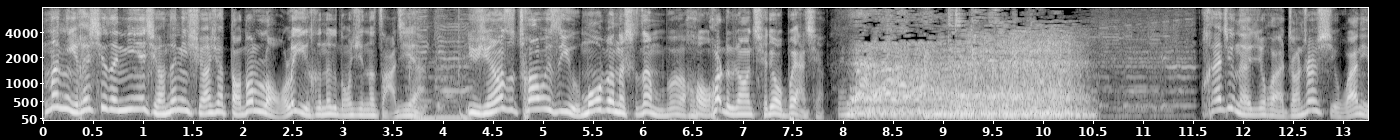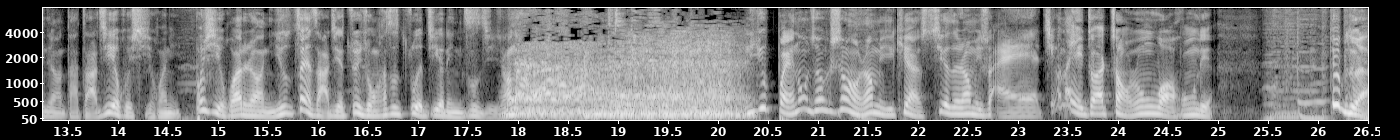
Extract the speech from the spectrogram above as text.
那你还现在年轻，那你想想，等到老了以后那个东西那咋接？有些人是肠胃是有毛病，那实在没办法，好好的让切掉不敢切。还就那句话，真正喜欢你的人，他咋接也会喜欢你；不喜欢的人，你就再咋接，最终还是作贱了你自己，真的。你就摆弄成个上，人们一看，现在人们一说，哎，就那一张整容网红脸，对不对？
